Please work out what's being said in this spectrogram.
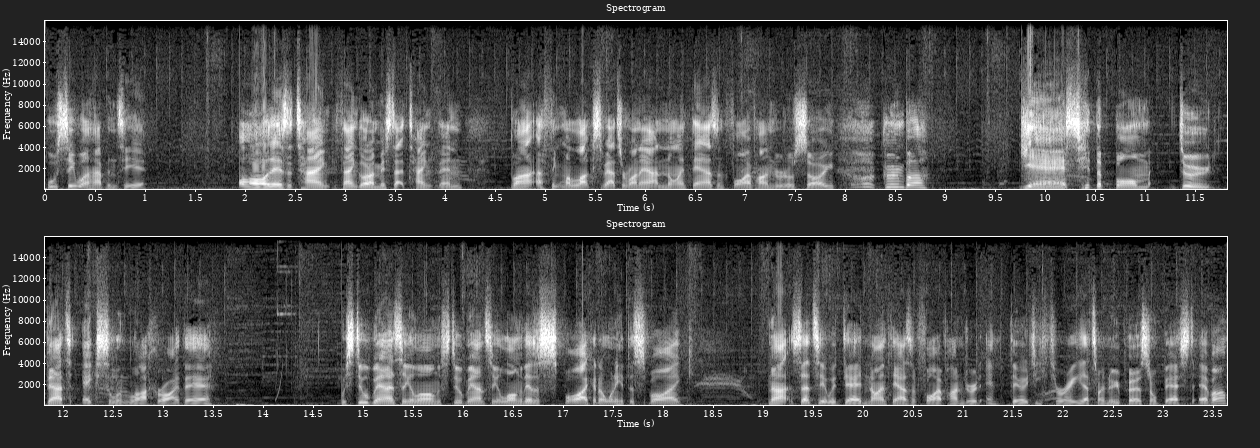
We'll see what happens here. Oh, there's a tank. Thank God I missed that tank then. But I think my luck's about to run out at 9,500 or so. Goomba! Yes! Hit the bomb. Dude, that's excellent luck right there. We're still bouncing along, still bouncing along. There's a spike. I don't want to hit the spike. Nah, so that's it. We're dead. 9,533. That's my new personal best ever.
